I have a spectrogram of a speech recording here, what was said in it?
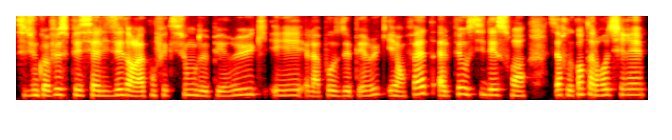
c'est une coiffeuse spécialisée dans la confection de perruques et la pose de perruques et en fait, elle fait aussi des soins. C'est-à-dire que quand elle retirait,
